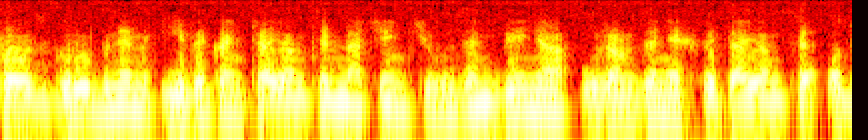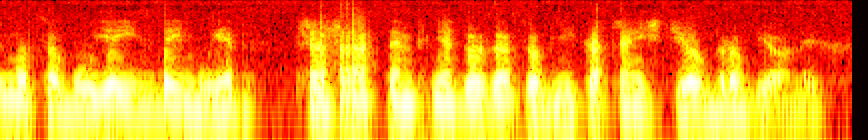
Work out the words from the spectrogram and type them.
Po zgrubnym i wykańczającym nacięciu uzębienia urządzenie chwytające odmocowuje i zdejmuje, przenosza następnie do zasobnika części obrobionych.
